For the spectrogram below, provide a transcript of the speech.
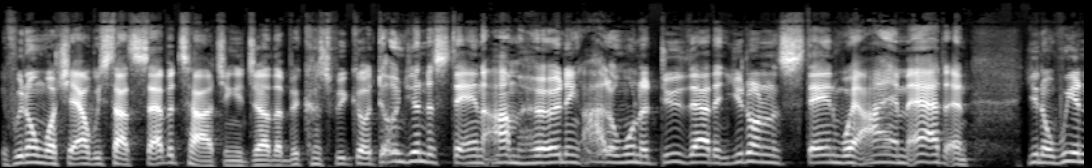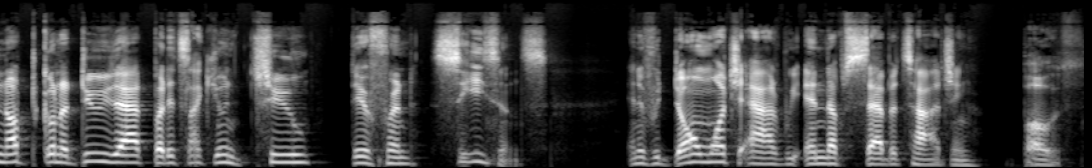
if we don't watch out, we start sabotaging each other because we go, Don't you understand? I'm hurting. I don't want to do that. And you don't understand where I am at. And, you know, we're not going to do that. But it's like you're in two different seasons. And if we don't watch out, we end up sabotaging both.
